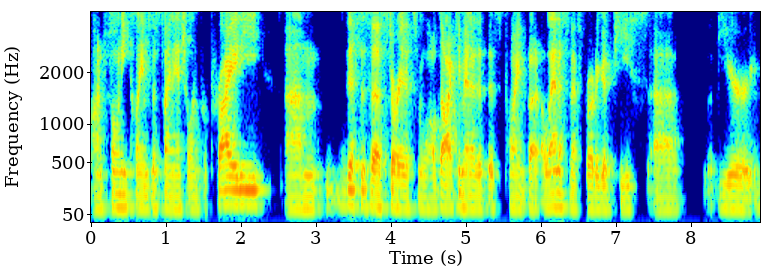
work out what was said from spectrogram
on phony claims of financial impropriety. Um, this is a story that's been well documented at this point, but Alana Smith wrote a good piece uh, year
